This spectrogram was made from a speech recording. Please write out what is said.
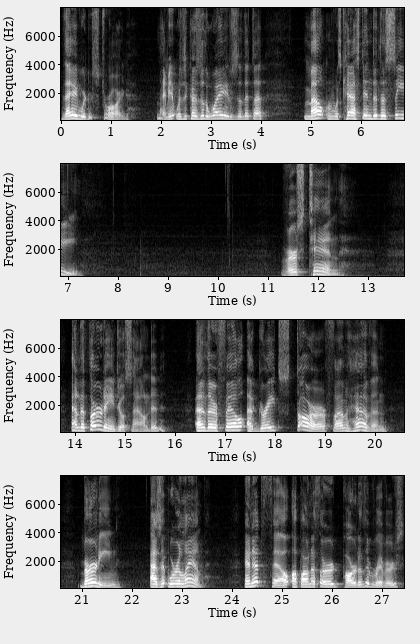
they were destroyed. Maybe it was because of the waves that that mountain was cast into the sea. Verse 10 And the third angel sounded, and there fell a great star from heaven, burning as it were a lamp. And it fell upon a third part of the rivers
